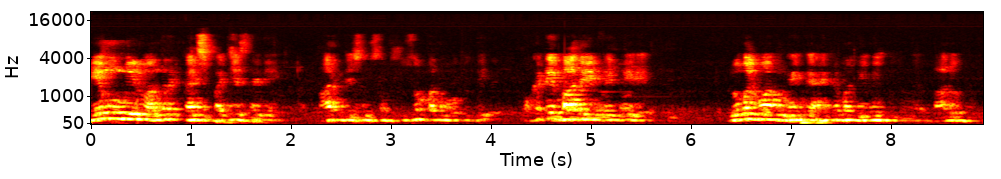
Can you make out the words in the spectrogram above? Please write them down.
మేము మీరు అందరం కలిసి పనిచేస్తేనే భారతదేశం సుసంపన్నం అవుతుంది. ఒకటే బాధ ఏంటంటే గ్లోబల్ వార్మింగ్ అయితే హైదరాబాద్ ఏమైపోతుంది బాధ ఉంటుంది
